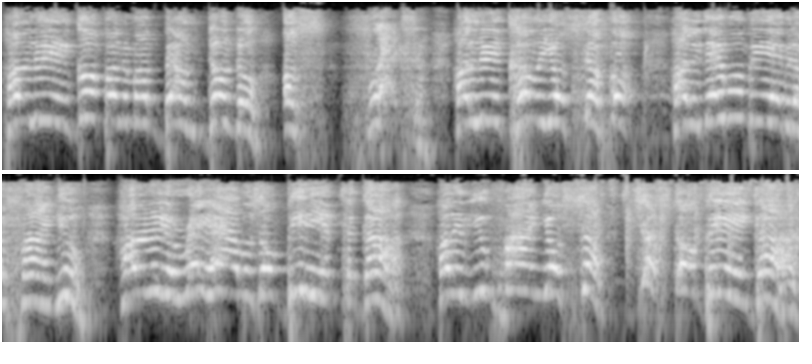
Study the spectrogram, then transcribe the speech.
Hallelujah, and go up under my boundondo of flax. Hallelujah, cover yourself up. Hallelujah, they won't be able to find you. Hallelujah, Rahab was obedient to God. Hallelujah, you find yourself just obeying God,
